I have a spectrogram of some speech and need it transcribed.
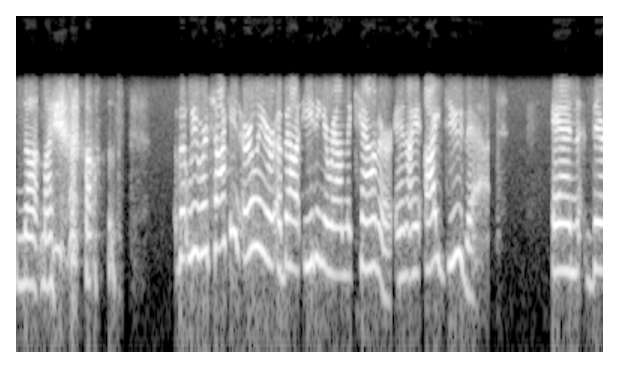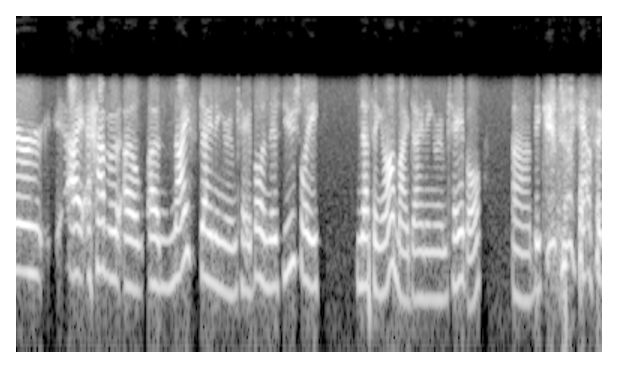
not my house. But we were talking earlier about eating around the counter and i i do that. And there I have a, a, a nice dining room table, and there's usually nothing on my dining room table uh, because I have a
